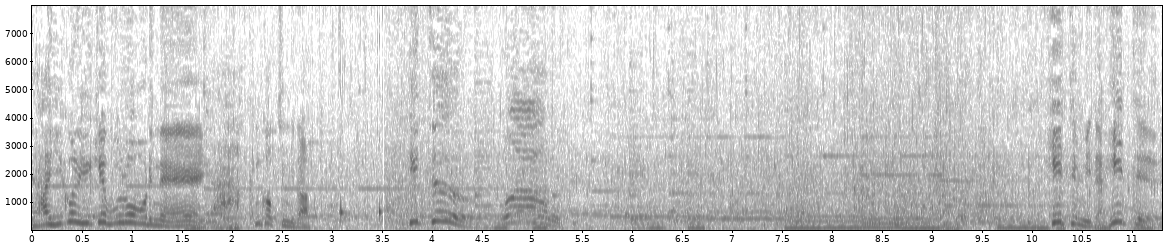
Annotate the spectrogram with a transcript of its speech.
야 이걸 이렇게 물어버리네. 야 큰 꺽지입니다. 히트! Wow 히트입니다. 히트.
